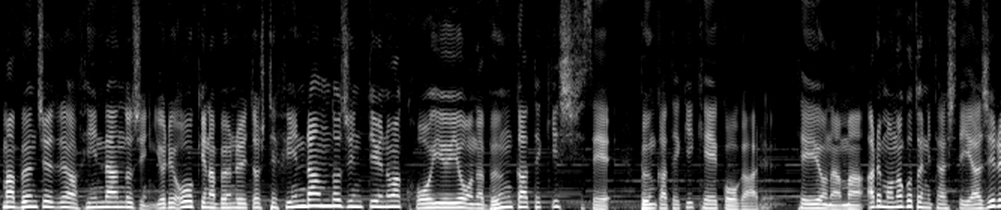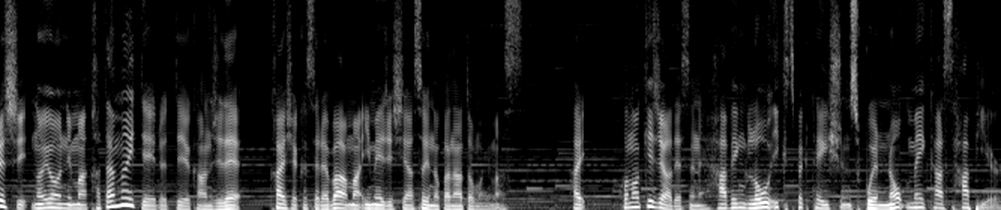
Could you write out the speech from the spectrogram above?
まあ、文中ではフィンランド人より大きな分類としてフィンランド人っていうのはこういうような文化的姿勢文化的傾向があるっていうような、まあ、ある物事に対して矢印のようにまあ傾いているっていう感じで解釈すれば、まあ、イメージしやすいのかなと思います。はい。この記事はですね、Having low expectations will not make us happier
